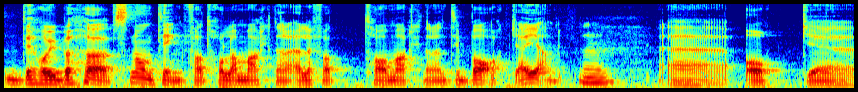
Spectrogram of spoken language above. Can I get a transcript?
det har ju behövts någonting för att hålla marknaden, eller för att ta marknaden tillbaka igen. Mm. Eh, och eh,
